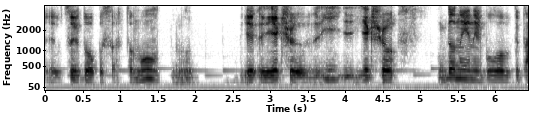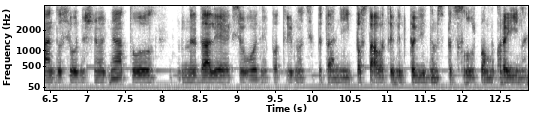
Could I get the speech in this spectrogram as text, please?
е, в цих дописах. Тому, ну якщо, якщо до неї не було питань до сьогоднішнього дня, то не далі, як сьогодні, потрібно ці питання і поставити відповідним спецслужбам України.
